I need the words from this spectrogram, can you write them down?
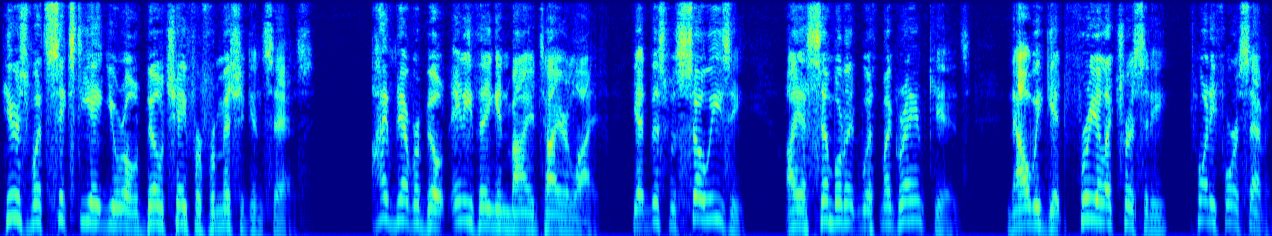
Here's what 68-year-old Bill Chafer from Michigan says. I've never built anything in my entire life, yet this was so easy. I assembled it with my grandkids. Now we get free electricity 24-7.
